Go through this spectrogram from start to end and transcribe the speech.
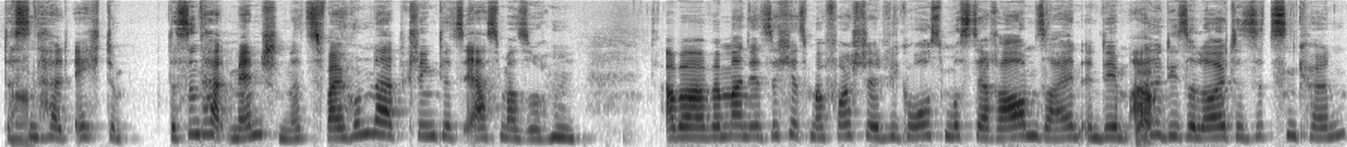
das ja. sind halt echte, das sind halt Menschen, ne? 200 klingt jetzt erstmal so, hm. Aber wenn man jetzt sich jetzt mal vorstellt, wie groß muss der Raum sein, in dem Ja. alle diese Leute sitzen können,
